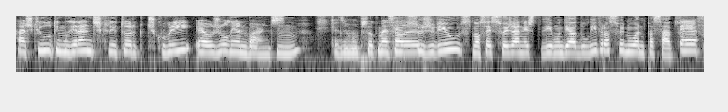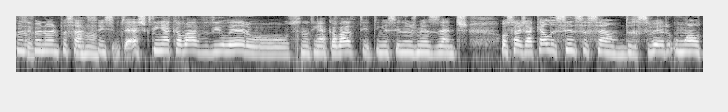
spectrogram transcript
Acho que o último grande escritor que descobri é o Julian Barnes. Uhum. Quer dizer, uma pessoa começa que a ler. sugeriu, não sei se foi já neste Dia Mundial do Livro ou se foi no ano passado. É, foi, foi no ano passado. Uhum. Sim. Acho que tinha acabado de o ler, ou se não tinha acabado, tinha sido uns meses antes. Ou seja, aquela sensação de receber um autor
